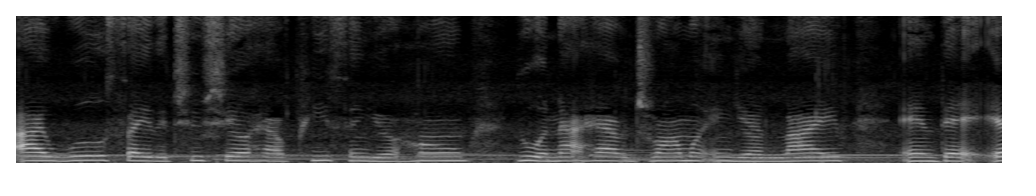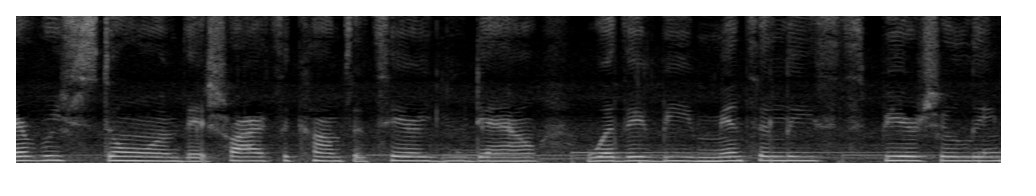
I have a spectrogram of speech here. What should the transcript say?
I will say that you shall have peace in your home. You will not have drama in your life. And that every storm that tries to come to tear you down, whether it be mentally, spiritually,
